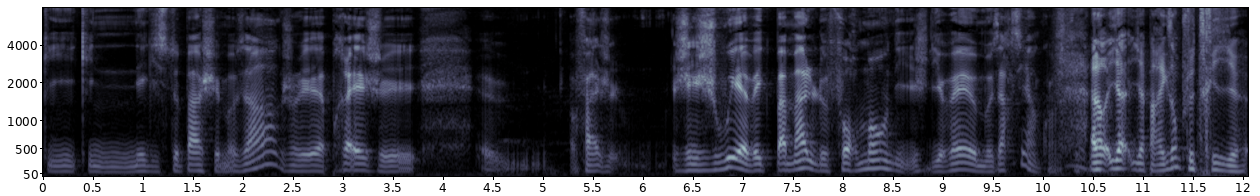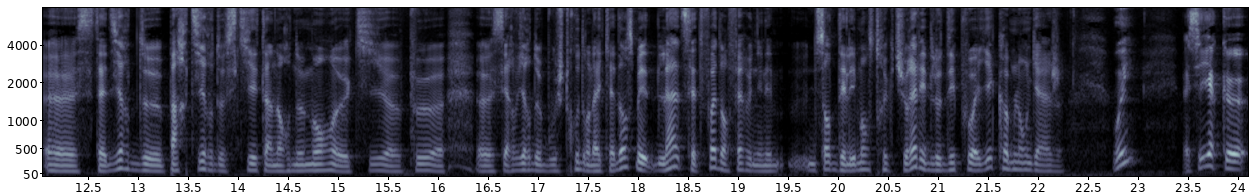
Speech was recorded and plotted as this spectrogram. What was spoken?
qui, qui n'existe pas chez Mozart. Après, j'ai. Euh, enfin, j'ai joué avec pas mal de formants, je dirais, euh, mozartiens. Quoi. Alors, il y, y a, par exemple le tri, euh, c'est-à-dire de partir de ce qui est un ornement qui peut servir de bouche-trou dans la cadence, mais là, cette fois, d'en faire une, une sorte d'élément structurel et de le déployer comme langage. Oui, bah, c'est-à-dire que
